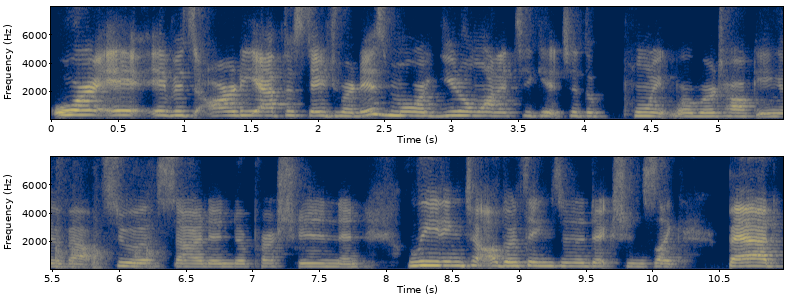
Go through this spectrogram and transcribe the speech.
or if it's already at the stage where it is more you don't want it to get to the point where we're talking about suicide and depression and leading to other things and addictions like bad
